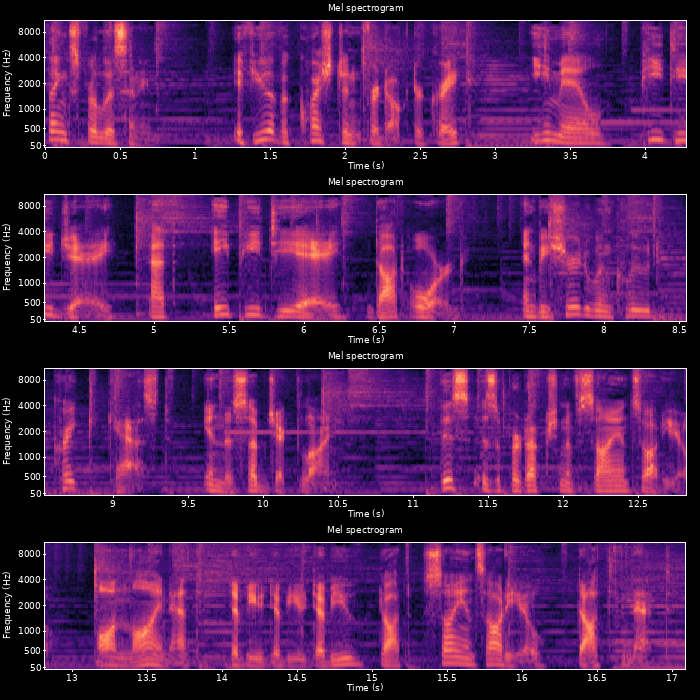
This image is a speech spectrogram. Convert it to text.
Thanks for listening. If you have a question for Dr. Craik, email ptj at apta.org and be sure to include Craikcast in the subject line. This is a production of Science Audio, online at www.scienceaudio.net.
